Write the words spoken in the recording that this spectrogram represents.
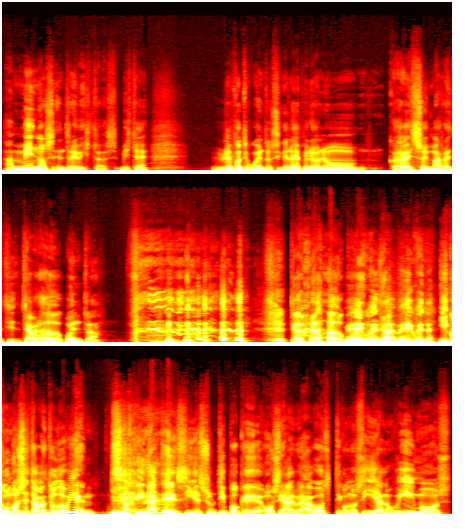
a menos entrevistas, ¿viste? Después te cuento si querés, pero no. Cada vez soy más. Te habrás dado cuenta. te habrás dado Me di cuenta, me di cuenta. Y con vos estaba todo bien. Imagínate si es un tipo que, o sea, a vos te conocía, nos vimos,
